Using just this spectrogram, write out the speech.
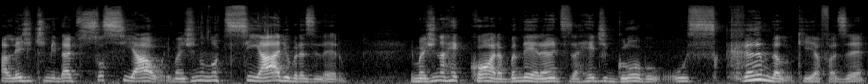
a legitimidade social, imagina o noticiário brasileiro. Imagina a Record, a Bandeirantes, a Rede Globo, o escândalo que ia fazer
